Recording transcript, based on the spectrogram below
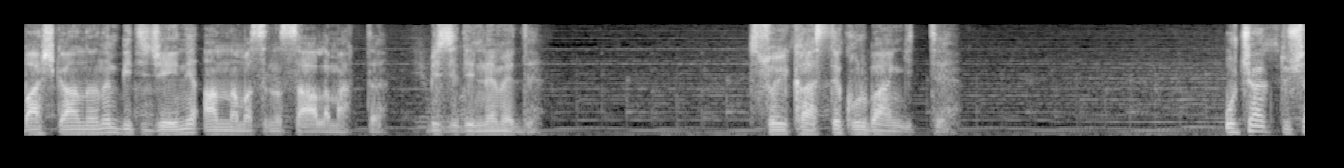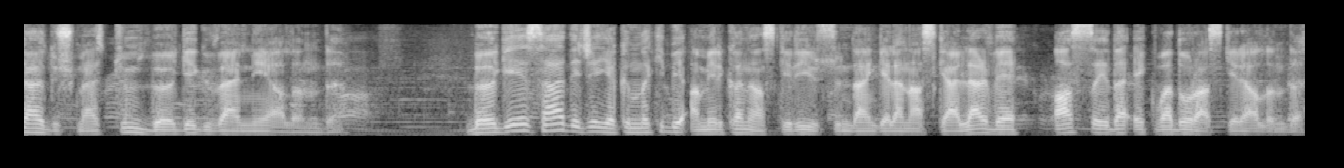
başkanlığının biteceğini anlamasını sağlamaktı. Bizi dinlemedi. Suikaste kurban gitti. Uçak düşer düşmez tüm bölge güvenliğe alındı. Bölgeye sadece yakındaki bir Amerikan askeri üssünden gelen askerler ve az sayıda Ekvador askeri alındı.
